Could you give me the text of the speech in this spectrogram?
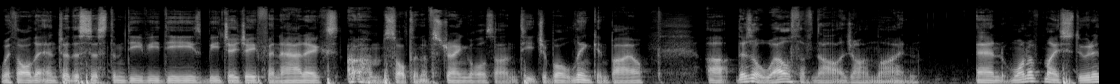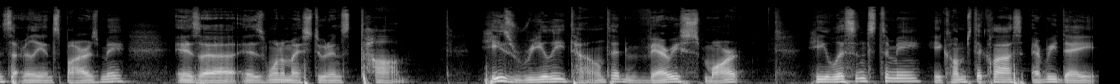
with all the Enter the System DVDs, BJJ Fanatics, um, Sultan of Strangles on Teachable, link in bio. Uh, there's a wealth of knowledge online. And one of my students that really inspires me is, uh, is one of my students, Tom He's really talented, very smart. He listens to me. He comes to class every day,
